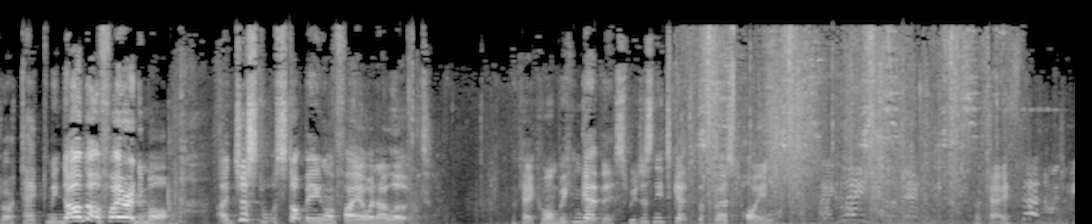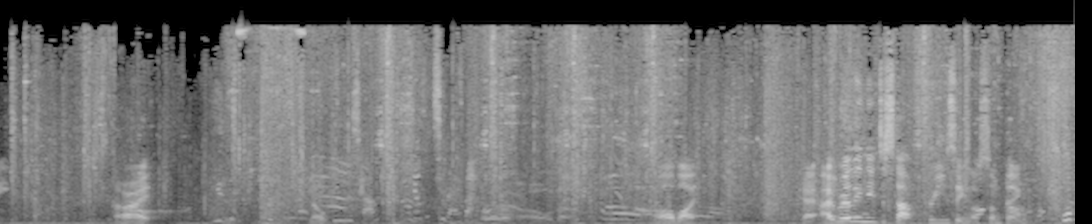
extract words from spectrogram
Protect me. No, I'm not on fire anymore. I just stopped being on fire when I looked. Okay, come on, we can get this. We just need to get to the first point. Okay. Alright. Nope. Oh boy. Okay, I really need to stop freezing or something. Whoop.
